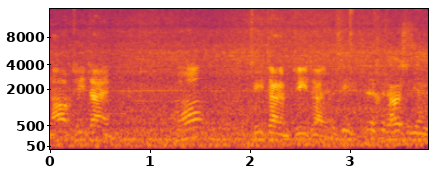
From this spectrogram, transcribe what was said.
now tea time. 啊？Tea time, tea time.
